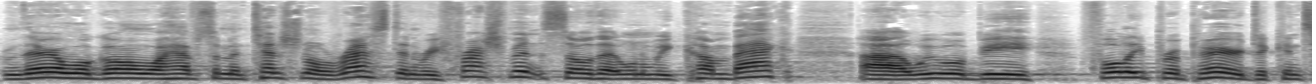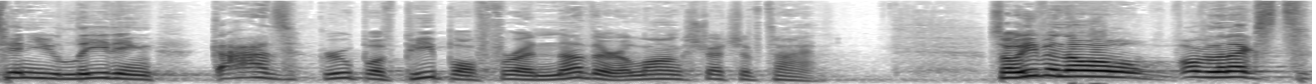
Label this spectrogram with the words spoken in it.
from there we'll go and we'll have some intentional rest and refreshment so that when we come back, uh, we will be fully prepared to continue leading God's group of people for another long stretch of time. So even though over the next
